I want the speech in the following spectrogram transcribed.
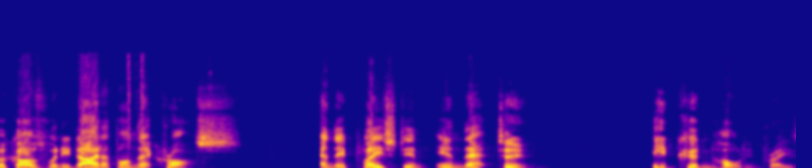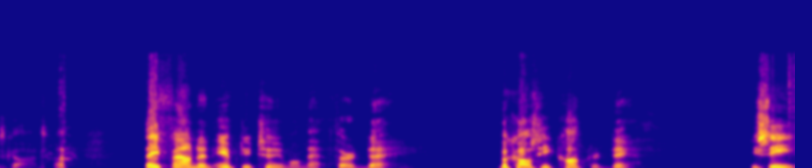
Because when he died upon that cross and they placed him in that tomb, it couldn't hold him, praise God. they found an empty tomb on that third day because he conquered death. You see,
